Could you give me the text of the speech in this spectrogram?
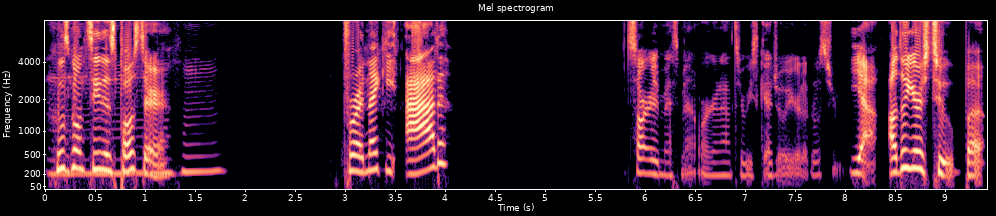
who's gonna see this poster? Mhm. For a Nike ad? Sorry, Miss Matt. We're gonna have to reschedule your little shoot Yeah, I'll do yours too, but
